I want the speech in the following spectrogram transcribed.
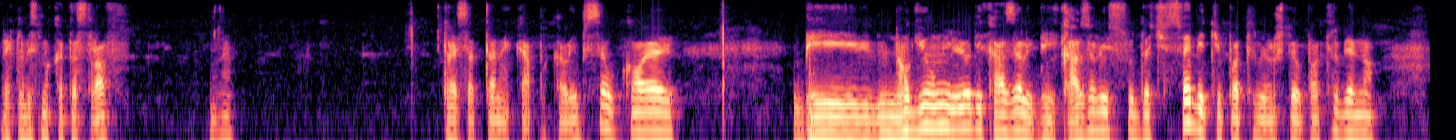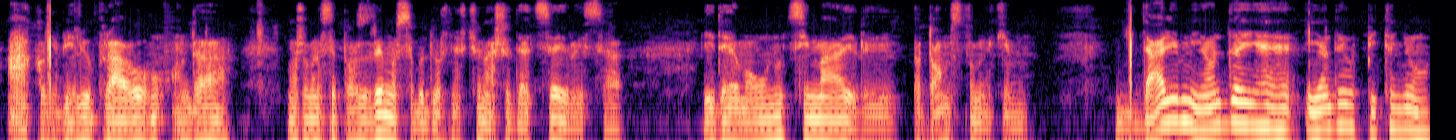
rekli bismo, katastrofa. Da. To je sad ta neka apokalipsa u kojoj bi mnogi umni ljudi kazali, bi kazali su da će sve biti upotrebljeno što je upotrebljeno, a ako bi bili u pravu, onda možemo da se pozdravimo sa budućnošću naše dece ili sa idejom o unucima ili potomstvom nekim daljim i onda je, i onda je u pitanju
